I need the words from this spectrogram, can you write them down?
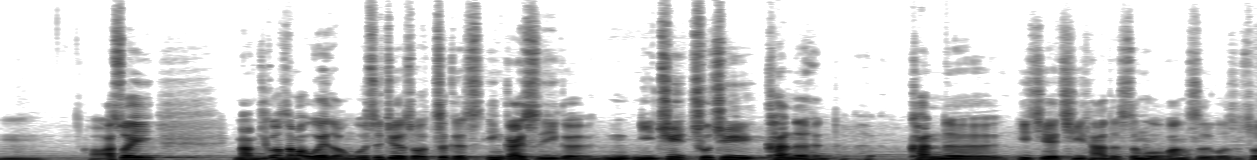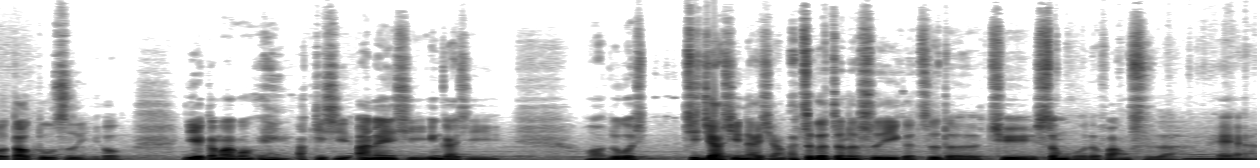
嗯，好啊，所以满皮光什么为荣，我是觉得说这个应该是一个，你你去出去看了很。看了一些其他的生活方式，或者说到都市以后，你也感觉讲，哎、欸，啊，其实按那是应该是，哦，如果静下心来想，啊，这个真的是一个值得去生活的方式啊，哎呀、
